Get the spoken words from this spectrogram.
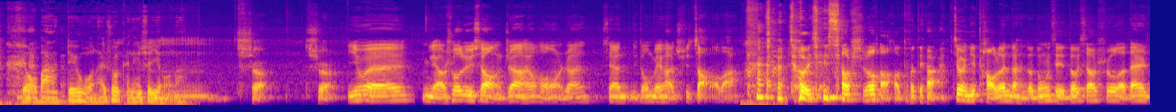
有吧？对于我来说肯定是有了。嗯，是，是因为你要说绿校网站还有好网站，现在你都没法去找了吧？就已经消失了好多地儿，就是你讨论的很多东西都消失了，但是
